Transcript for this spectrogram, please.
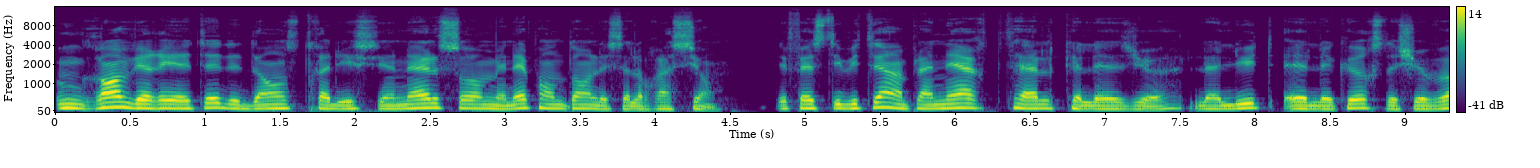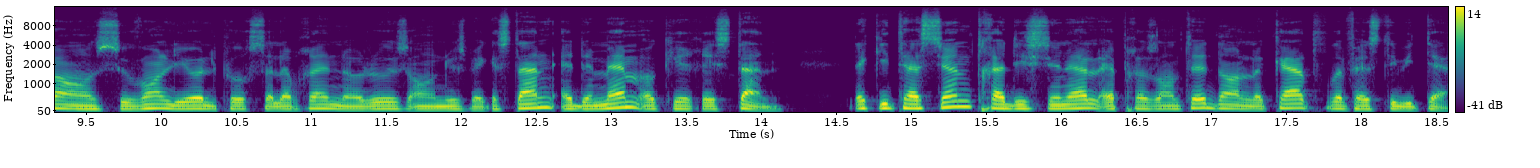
Une grande variété de danses traditionnelles sont menées pendant les célébrations. Des festivités en plein air telles que les jeux, la lutte et les courses de chevaux ont souvent lieu pour célébrer Nowruz en Ouzbékistan et de même au Kyrgyzstan. L'équitation traditionnelle est présentée dans le cadre de festivités.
